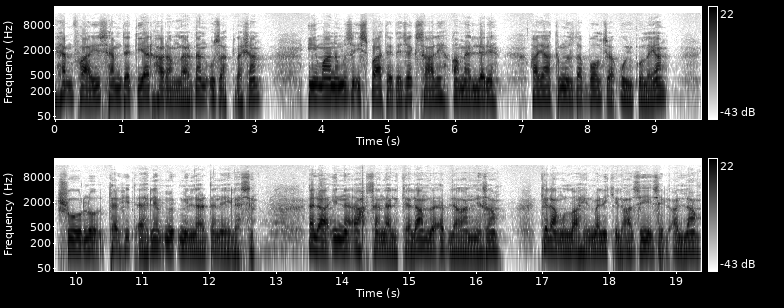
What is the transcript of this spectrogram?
hem faiz hem de diğer haramlardan uzaklaşan, imanımızı ispat edecek salih amelleri hayatımızda bolca uygulayan, şuurlu tevhid ehli müminlerden eylesin. Ela inne ahsenel kelam ve eblegan nizam. Kelamullahil melikil azizil allam.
